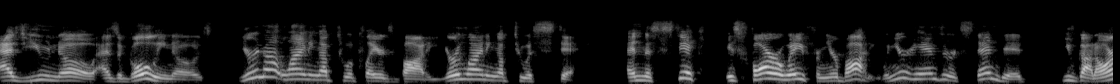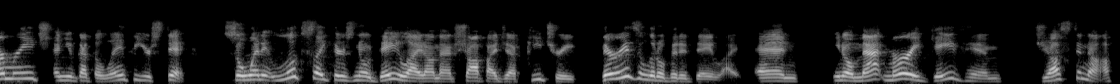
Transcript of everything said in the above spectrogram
as you know, as a goalie knows, you're not lining up to a player's body. You're lining up to a stick. And the stick is far away from your body. When your hands are extended, you've got arm reach and you've got the length of your stick. So when it looks like there's no daylight on that shot by Jeff Petry, there is a little bit of daylight. And, you know, Matt Murray gave him just enough.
